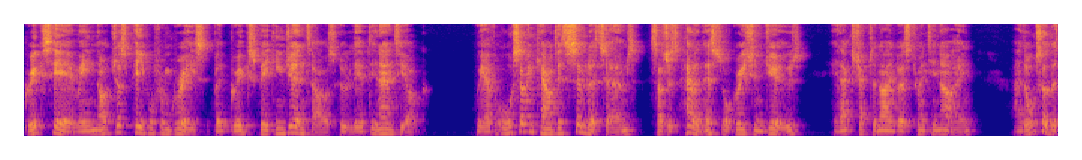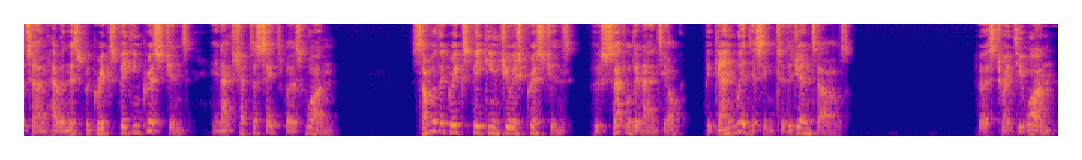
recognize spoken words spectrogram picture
Greeks here mean not just people from Greece, but Greek speaking Gentiles who lived in Antioch. We have also encountered similar terms such as Hellenists or Grecian Jews in Acts chapter 9 verse 29 and also the term Hellenist for Greek speaking Christians in Acts chapter 6 verse 1. Some of the Greek speaking Jewish Christians who settled in Antioch began witnessing to the Gentiles. Verse 21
